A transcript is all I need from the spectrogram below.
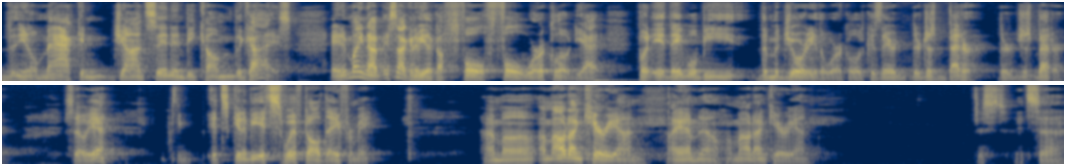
you know, Mack and Johnson and become the guys. And it might not. It's not going to be like a full full workload yet but it, they will be the majority of the workload because they're they're just better. They're just better. So yeah, it's gonna be it's Swift all day for me. I'm uh I'm out on Kerryon. I am now. I'm out on Kerryon. Just it's uh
